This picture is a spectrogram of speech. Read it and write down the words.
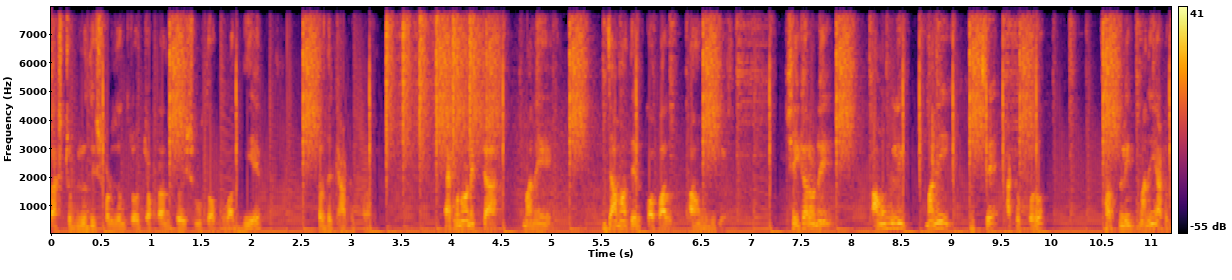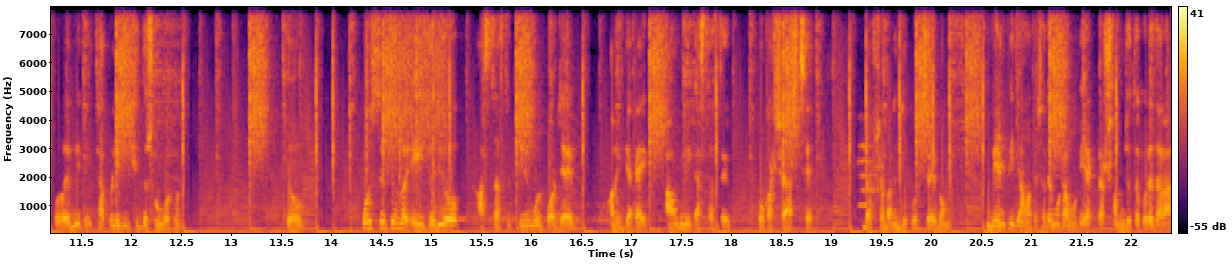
রাষ্ট্রবিরোধী ষড়যন্ত্র, চক্রান্ত এই সমস্ত অপবাদ দিয়ে তাদেরকে আটক করা এখন অনেকটা মানে জামাতের কপাল আওয়ামী লীগের। সেই কারণে আওয়ামী লীগ মানেই হচ্ছে আটক করো। ছাত্রলীগ মানেই আটক করো এমনিতেই ছাত্রলীগ নিষিদ্ধ সংগঠন। তো পরিস্থিতি হলো এই, যদিও আস্তে আস্তে তৃণমূল পর্যায়ে অনেক জায়গায় আওয়ামী লীগ আস্তে আস্তে প্রকাশ্যে আসছে, ব্যবসা বাণিজ্য করছে এবং বিএনপি জামাতের সাথে মোটামুটি একটা সমঝোতা করে তারা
